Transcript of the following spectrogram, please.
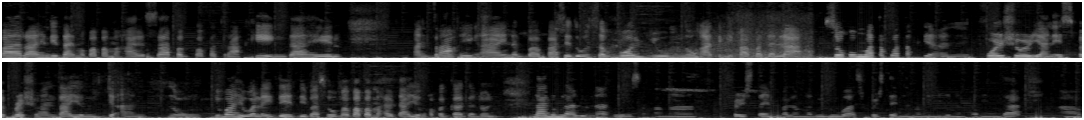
para hindi tayo mapapamahal sa pagpapatracking. Dahil ang tracking ay nagbabase doon sa volume nung ating ipapadala. So, kung watak-watak yan, for sure yan is papresyohan tayo dyan nung hiwa-hiwalay din, di ba? So, mapapamahal tayo kapag ka ganun. Lalong-lalo na doon sa mga first time pa lang naluluwas, first time na mamimili ng paninda, uh,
